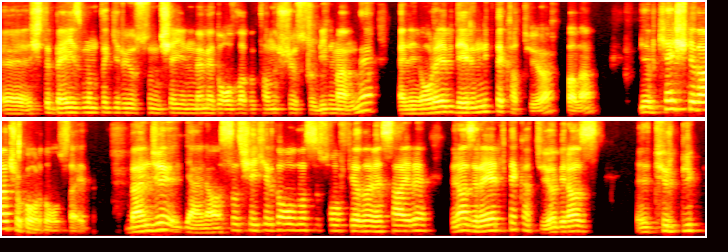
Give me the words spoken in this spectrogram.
e, işte basement'a giriyorsun şeyin Mehmetov'la tanışıyorsun bilmem ne. Hani oraya bir derinlik de katıyor falan. Ya, keşke daha çok orada olsaydı. Bence yani asıl şehirde olması Sofya'da vesaire biraz realite katıyor. Biraz e, Türklük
